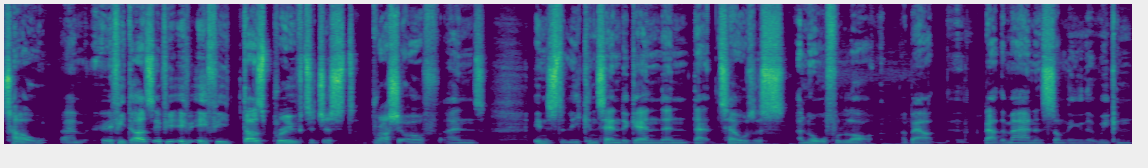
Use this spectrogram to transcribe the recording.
toll. Um, and if he does, if he if, if he does prove to just brush it off and instantly contend again, then that tells us an awful lot about about the man and something that we can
